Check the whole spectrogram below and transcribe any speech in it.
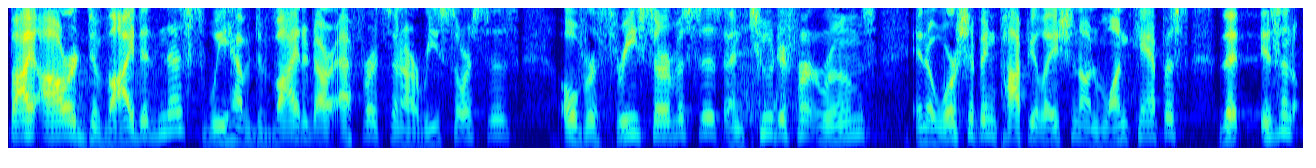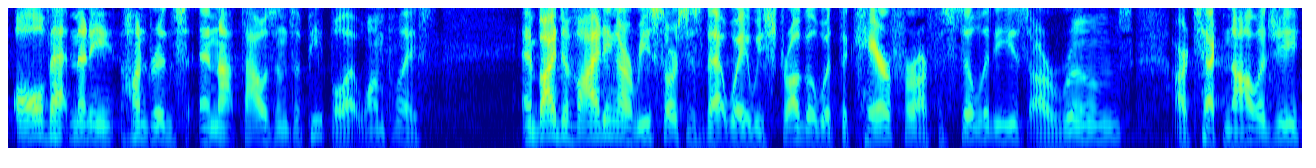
By our dividedness, we have divided our efforts and our resources over three services and two different rooms in a worshiping population on one campus that isn't all that many hundreds and not thousands of people at one place. And by dividing our resources that way, we struggle with the care for our facilities, our rooms, our technology.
